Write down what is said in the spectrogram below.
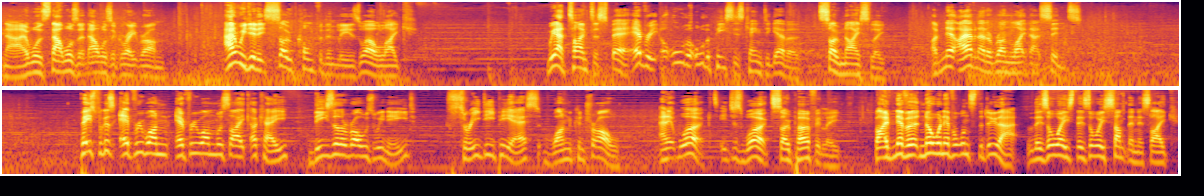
Nah, it was that was it. That was a great run, and we did it so confidently as well. Like we had time to spare. Every all the all the pieces came together so nicely. I've never I haven't had a run like that since. But it's because everyone everyone was like, okay, these are the roles we need. Three DPS, one control. And it worked. It just worked so perfectly. But I've never no one ever wants to do that. There's always there's always something it's like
